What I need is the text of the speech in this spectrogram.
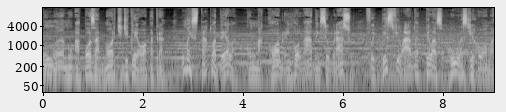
Um ano após a morte de Cleópatra, uma estátua dela, com uma cobra enrolada em seu braço, foi desfilada pelas ruas de Roma.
